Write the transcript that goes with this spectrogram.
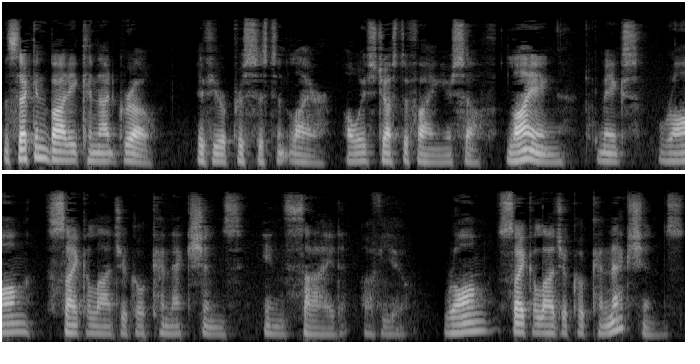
The second body cannot grow if you're a persistent liar, always justifying yourself. Lying makes wrong psychological connections inside of you. Wrong psychological connections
